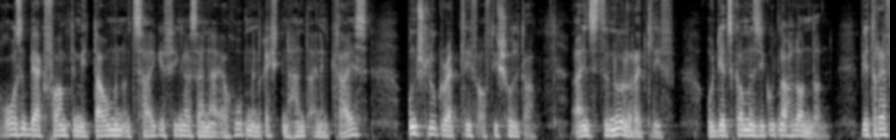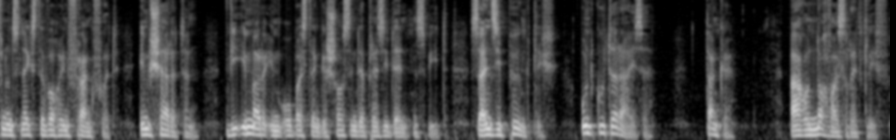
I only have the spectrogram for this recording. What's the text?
Rosenberg formte mit Daumen und Zeigefinger seiner erhobenen rechten Hand einen Kreis und schlug Radcliffe auf die Schulter. Eins zu null, Radcliffe. Und jetzt kommen Sie gut nach London. Wir treffen uns nächste Woche in Frankfurt, im Sheraton, wie immer im obersten Geschoss in der Präsidentensuite. Seien Sie pünktlich und gute Reise. Danke. Aaron noch was, Radcliffe,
